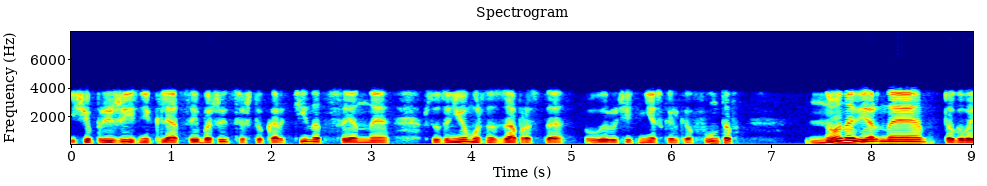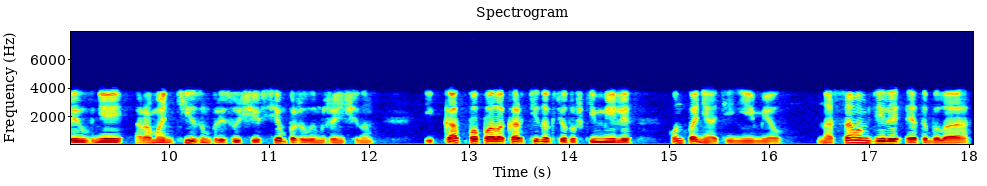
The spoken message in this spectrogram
еще при жизни кляться и божиться, что картина ценная, что за нее можно запросто выручить несколько фунтов, но, наверное, то говорил в ней романтизм, присущий всем пожилым женщинам. И как попала картина к тетушке Миле, он понятия не имел. На самом деле это была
